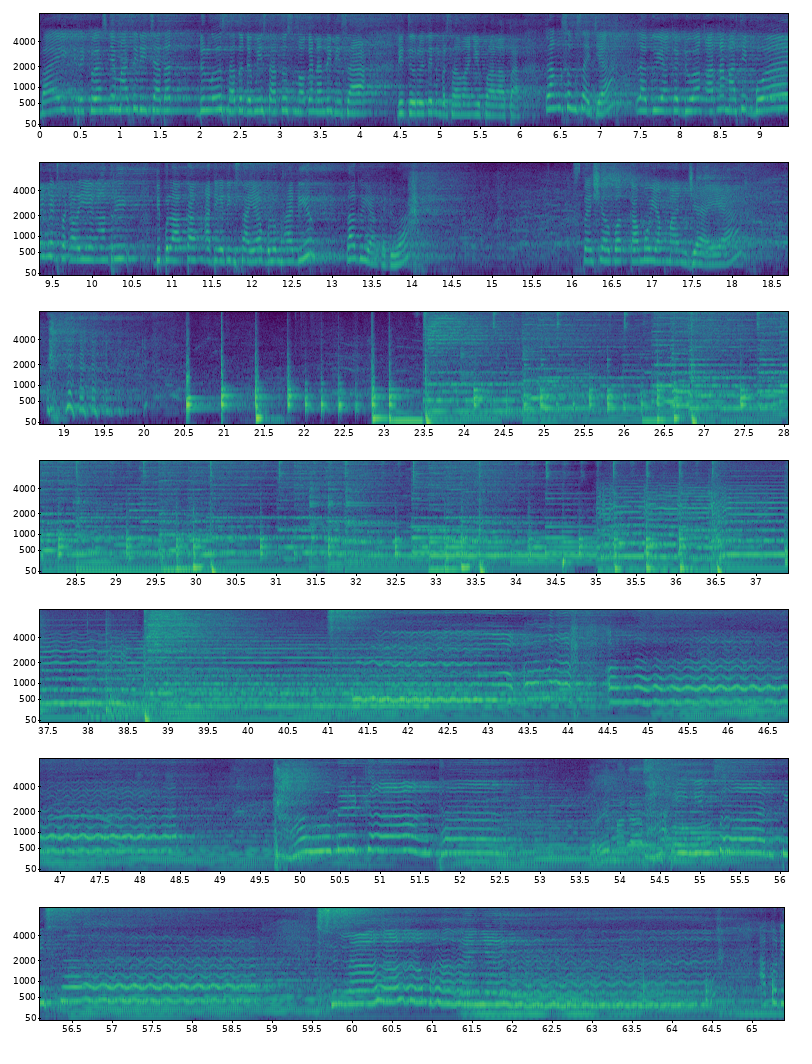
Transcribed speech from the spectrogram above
Baik, requestnya masih dicatat dulu satu demi satu. Semoga nanti bisa diturutin bersama New Palapa. Langsung saja lagu yang kedua karena masih banyak sekali yang antri di belakang adik-adik saya belum hadir. Lagu yang kedua. Spesial buat kamu yang manja ya.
